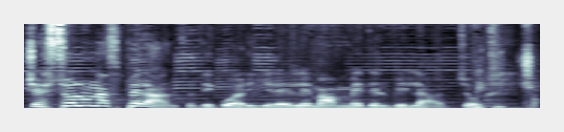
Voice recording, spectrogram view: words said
C'è solo una speranza di guarire le mamme del villaggio. Feticcio.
